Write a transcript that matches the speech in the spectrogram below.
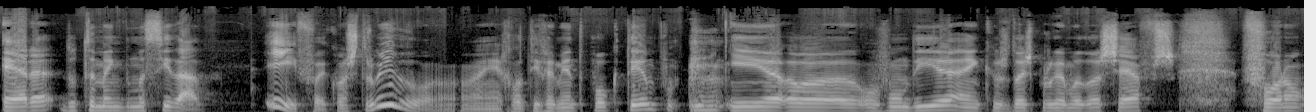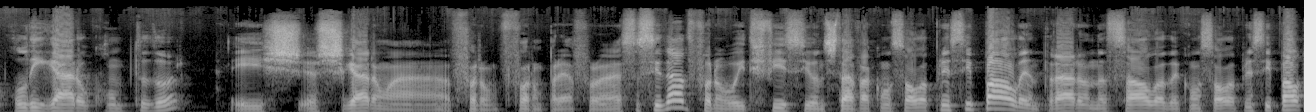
era do tamanho de uma cidade. E foi construído em relativamente pouco tempo. E uh, houve um dia em que os dois programadores-chefes foram ligar o computador e chegaram a foram foram para foram a essa cidade foram ao edifício onde estava a consola principal entraram na sala da consola principal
